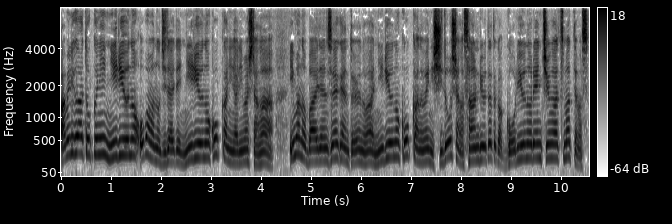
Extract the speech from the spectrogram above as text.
アメリカは特に二流の、オバマの時代で二流の国家になりましたが、今のバイデン政権というのは二流の国家の上に指導者が三流だとか五流の連中が集まっています。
